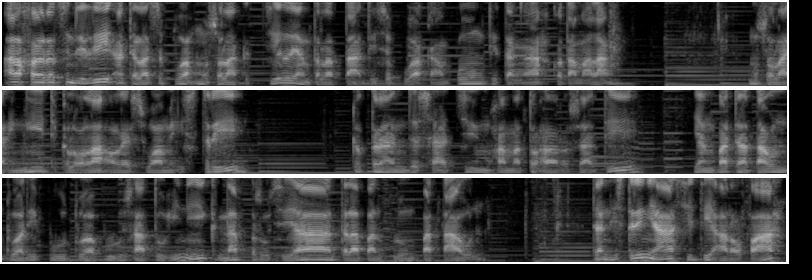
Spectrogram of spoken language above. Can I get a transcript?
Al Khairat sendiri adalah sebuah musola kecil yang terletak di sebuah kampung di tengah kota Malang Musola ini dikelola oleh suami istri Dr. Andes Haji Muhammad Toha Rosadi yang pada tahun 2021 ini genap berusia 84 tahun dan istrinya Siti Arofah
